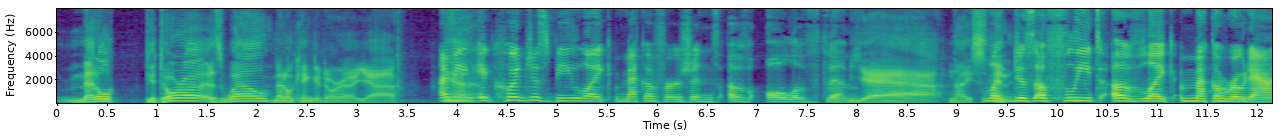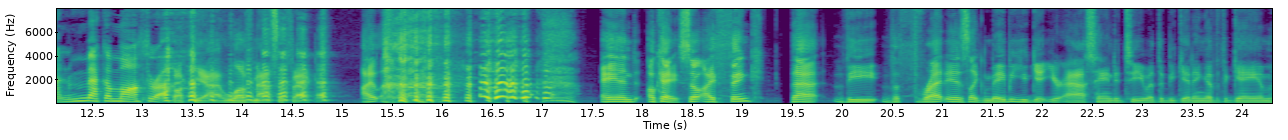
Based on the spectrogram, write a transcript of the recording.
metal Ghidorah as well. Metal King Ghidorah, yeah. I Yeah. mean, it could just be like mecha versions of all of them. Yeah. Nice. Like And- just a fleet of like Mecha Rodan, Mecha Mothra. Fuck yeah. I love Mass Effect. I and okay, so I think that the the threat is like maybe you get your ass handed to you at the beginning of the game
